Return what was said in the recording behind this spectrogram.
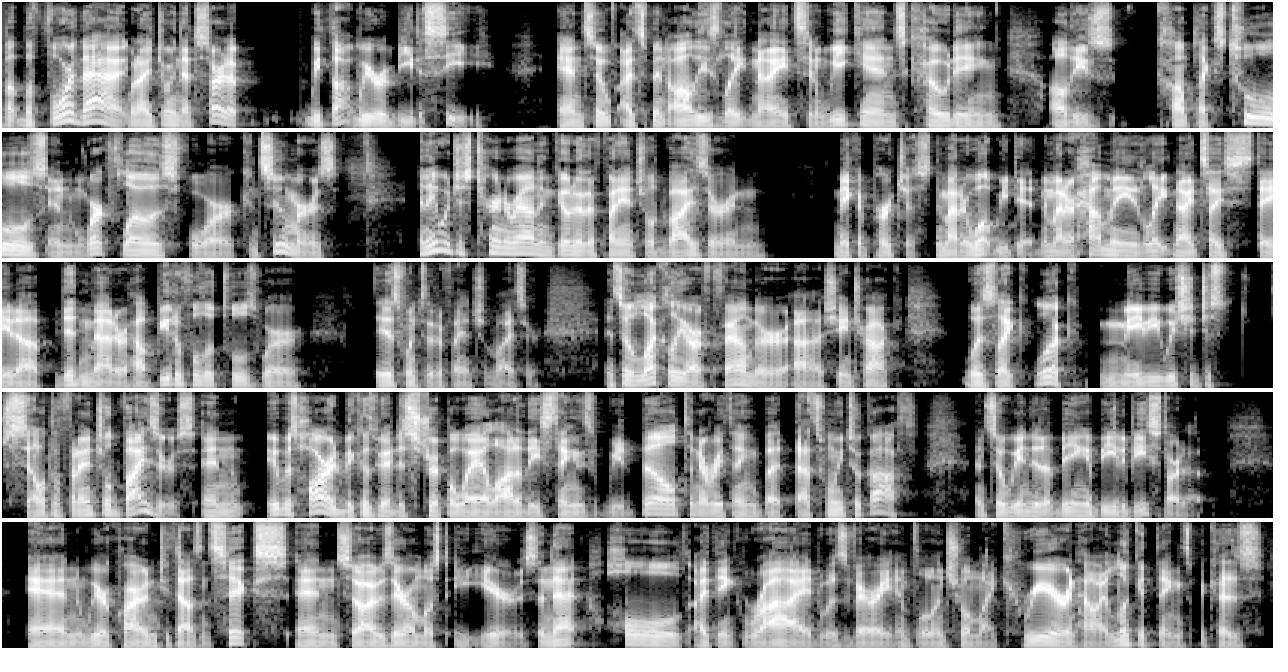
But before that, when I joined that startup, we thought we were B2C. And so I'd spend all these late nights and weekends coding all these complex tools and workflows for consumers. And they would just turn around and go to their financial advisor and make a purchase, no matter what we did, no matter how many late nights I stayed up. It didn't matter how beautiful the tools were. They just went to their financial advisor. And so, luckily, our founder, uh, Shane Chalk, was like, look, maybe we should just sell to financial advisors. And it was hard because we had to strip away a lot of these things we had built and everything, but that's when we took off. And so we ended up being a B2B startup. And we were acquired in 2006. And so I was there almost eight years. And that whole, I think, ride was very influential in my career and how I look at things because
